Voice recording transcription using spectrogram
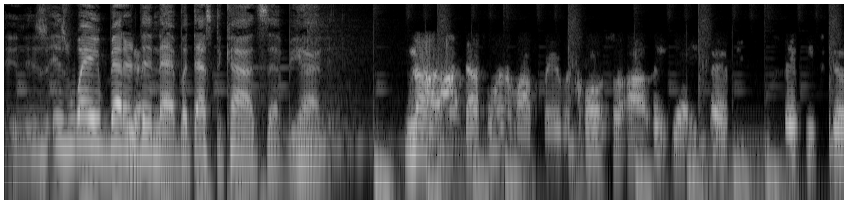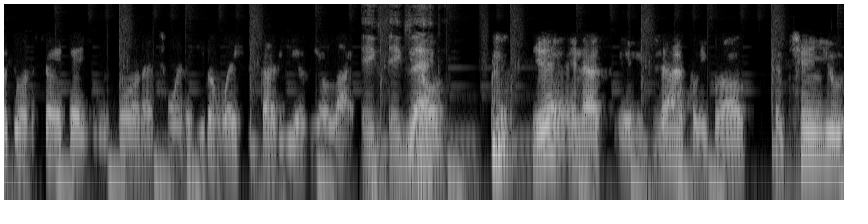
it's, it's way better Yeah. than that but that's the concept behind it No, I, that's one of my favorite quotes from Ali. Yeah, he said, if you 50 still doing the same thing you was doing at 20, you don't waste 30 years of your life. Ex- exactly Yeah, and that's exactly, bro. Continue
